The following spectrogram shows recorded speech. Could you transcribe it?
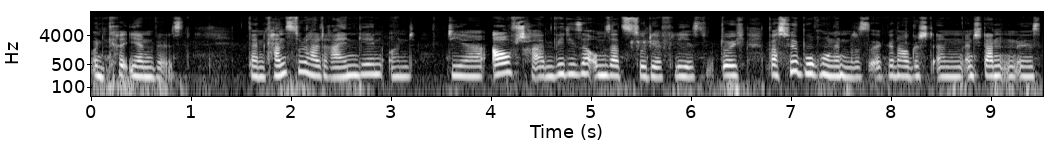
und kreieren willst. Dann kannst du halt reingehen und dir aufschreiben, wie dieser Umsatz zu dir fließt, durch was für Buchungen das äh, genau ähm, entstanden ist,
